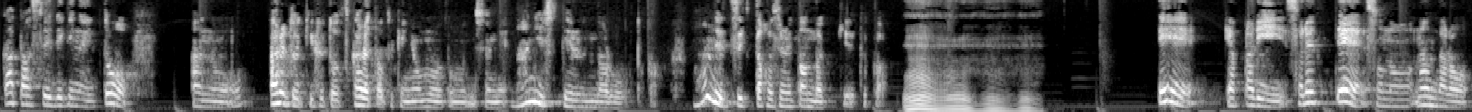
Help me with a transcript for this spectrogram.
が達成できないと、あの、ある時ふと疲れた時に思うと思うんですよね。何してるんだろうとか。なんでツイッター始めたんだっけとか。うんうんうんで、やっぱりそれって、その、なんだろ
